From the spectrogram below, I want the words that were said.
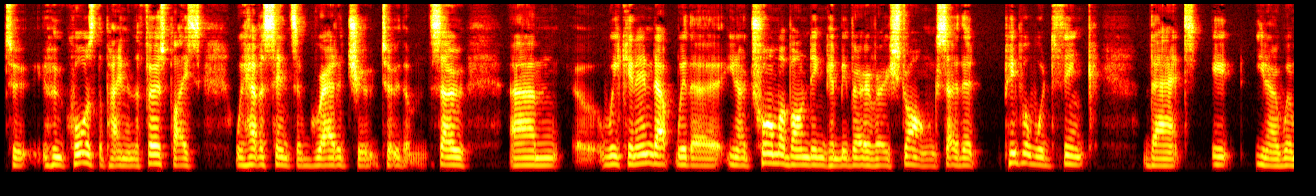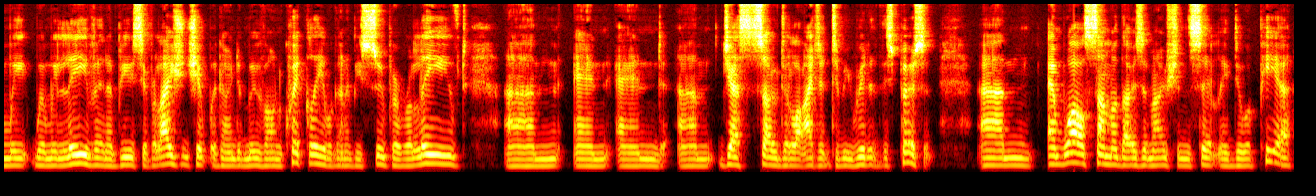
to, who caused the pain in the first place, we have a sense of gratitude to them. So um, we can end up with a, you know, trauma bonding can be very, very strong so that people would think that it you know when we when we leave an abusive relationship we're going to move on quickly we're going to be super relieved um, and and um, just so delighted to be rid of this person. Um, and while some of those emotions certainly do appear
